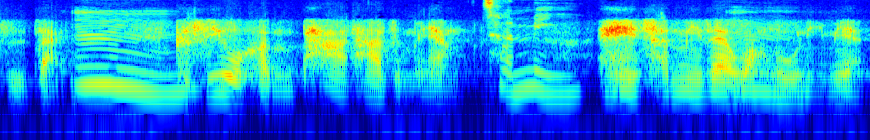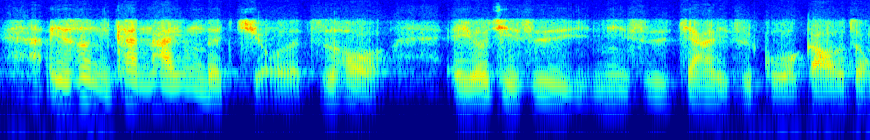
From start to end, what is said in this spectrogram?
时代，嗯，可是又很怕他怎么样沉迷。哎，沉迷在网络里面。嗯，有时候你看他用的久了之后，哎，尤其是你是家里是国高中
